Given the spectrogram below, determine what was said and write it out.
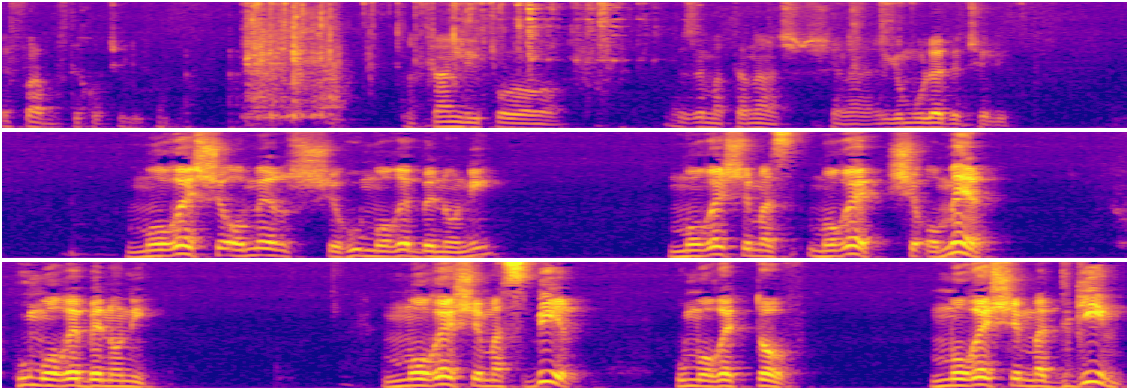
איפה המפתחות שלי? נתן לי פה איזה מתנה של היום הולדת שלי. מורה שאומר שהוא מורה בינוני, מורה, שמס... מורה שאומר הוא מורה בינוני, מורה שמסביר הוא מורה טוב, מורה שמדגים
